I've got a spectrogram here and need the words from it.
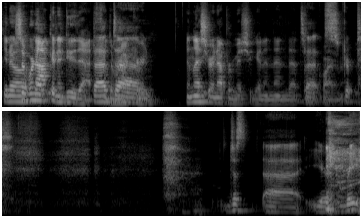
You know, so we're that, not going to do that, that, for the record, um, unless you're in Upper Michigan, and then that's that a requirement. Script, just uh, you're re-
